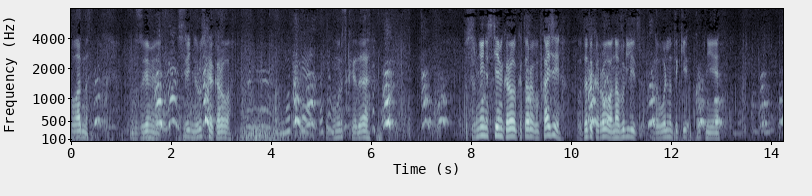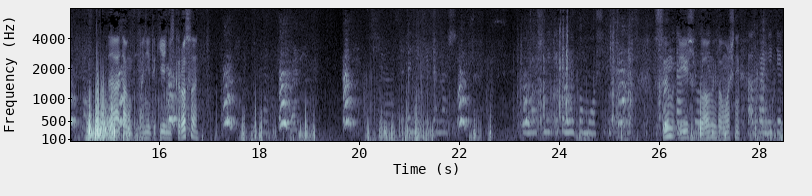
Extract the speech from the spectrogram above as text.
Ладно, назовем ее среднерусская корова. Удмуртская. Зачем? Удмуртская, да. По сравнению с теми коровами, которые в Абхазии, вот эта корова, она выглядит довольно-таки крупнее. Да, там они такие низкорослые. Сейчас, это Никита наш помощник, это мой помощник. Сын Там и главный один. помощник. Охранитель,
